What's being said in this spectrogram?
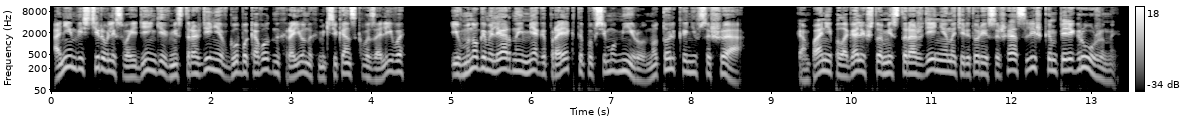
Они инвестировали свои деньги в месторождения в глубоководных районах Мексиканского залива и в многомиллиардные мегапроекты по всему миру, но только не в США. Компании полагали, что месторождения на территории США слишком перегружены —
